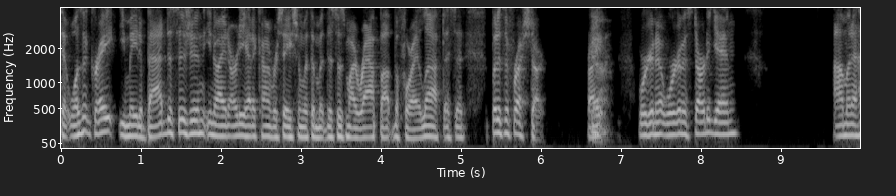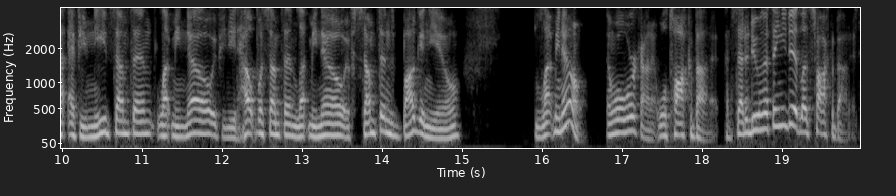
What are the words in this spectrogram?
that wasn't great. You made a bad decision. You know, I'd already had a conversation with him, but this was my wrap up before I left. I said, but it's a fresh start, right? Yeah. We're gonna we're gonna start again. I'm gonna if you need something, let me know. If you need help with something, let me know. If something's bugging you, let me know and we'll work on it. We'll talk about it. Instead of doing the thing you did, let's talk about it.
